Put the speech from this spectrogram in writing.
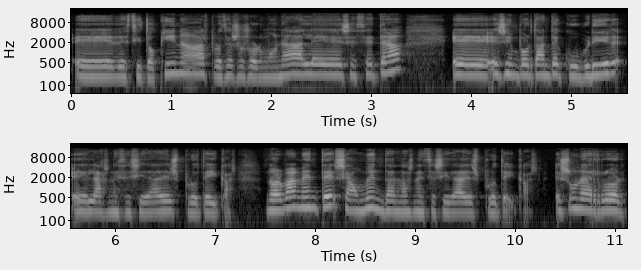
eh, de citoquinas, procesos hormonales, etcétera, eh, es importante cubrir eh, las necesidades proteicas. Normalmente se aumentan las necesidades proteicas. Es un error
